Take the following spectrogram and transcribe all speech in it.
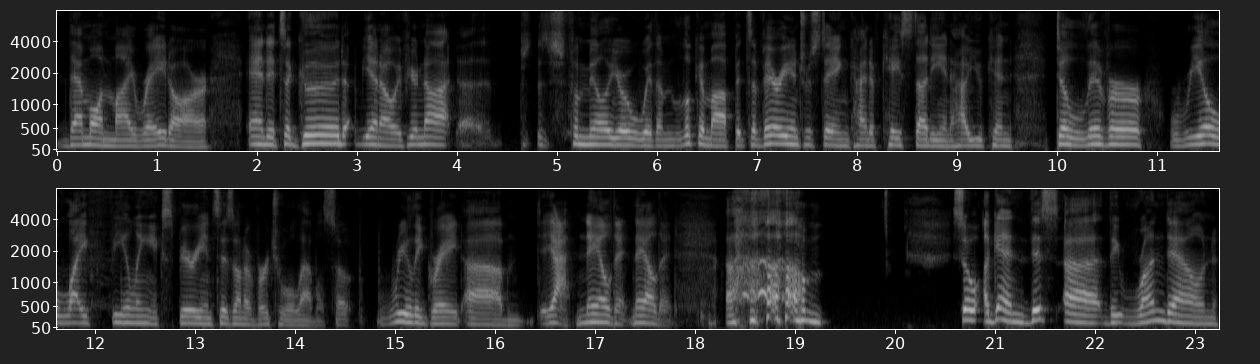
them on my radar, and it's a good, you know, if you're not. Uh, familiar with him, look him up. It's a very interesting kind of case study in how you can deliver real life feeling experiences on a virtual level. So really great. Um, yeah, nailed it, nailed it. Um, so again, this uh, the rundown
